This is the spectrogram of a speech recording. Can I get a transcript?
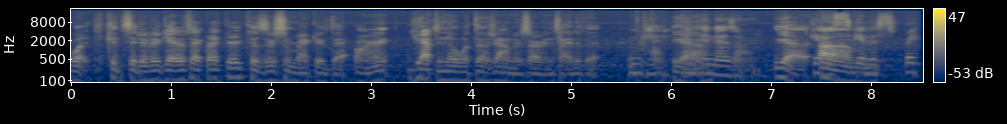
What considered a ghetto tech record? Because there's some records that aren't. You have to know what the genres are inside of it. okay. Yeah. And, and those are. Yeah. Give us, um, give us, break,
